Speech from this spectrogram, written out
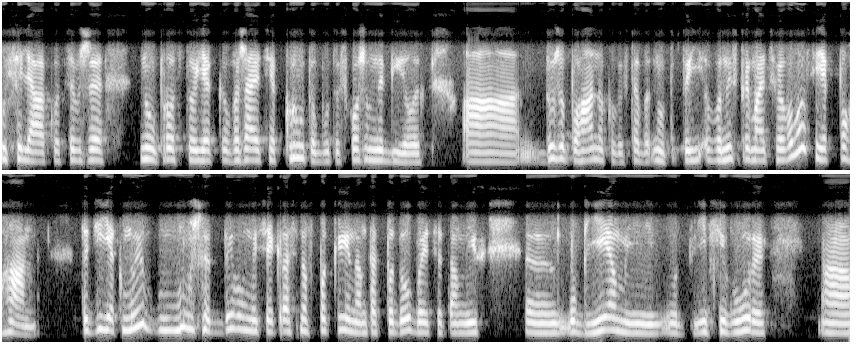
усіляко. Це вже ну просто як вважається як круто бути схожим на білих. А дуже погано, коли в тебе ну тобто вони сприймають своє волосся як погане. Тоді як ми може дивимося якраз навпаки, нам так подобається там їх е, об'єм і от і фігури. А,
